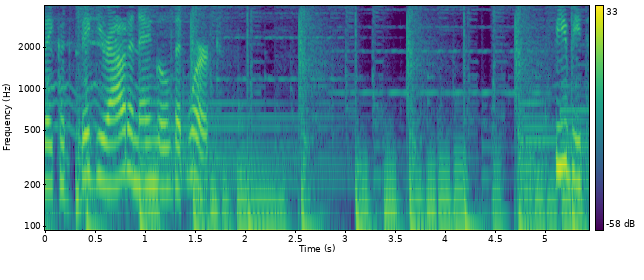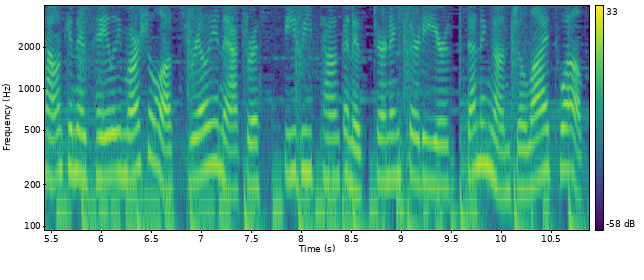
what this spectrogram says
They could figure out an angle that works. Phoebe Tonkin is Hayley Marshall Australian actress, Phoebe Tonkin is turning 30 years stunning on July 12.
